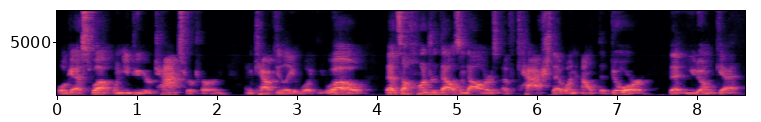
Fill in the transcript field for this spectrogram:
well, guess what? When you do your tax return and calculate what you owe, that's $100,000 of cash that went out the door that you don't get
